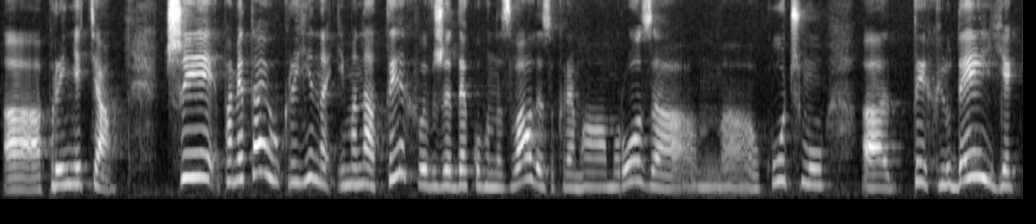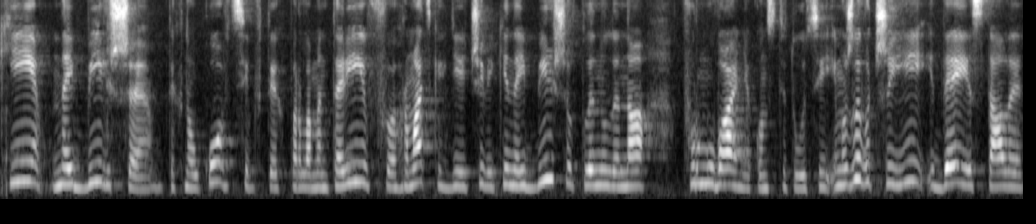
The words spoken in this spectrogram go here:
а, прийняття. Чи пам'ятає Україна імена тих, ви вже декого назвали, зокрема Мороза, Кучму, тих людей, які найбільше тих науковців, тих парламентарів, громадських діячів, які найбільше вплинули на формування конституції, і можливо, чиї ідеї стали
